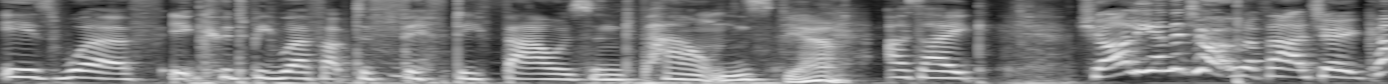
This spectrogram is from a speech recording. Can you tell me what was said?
is worth. It could be worth up to fifty thousand pounds. Yeah. I was like, Charlie and the Chocolate Factory. Come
